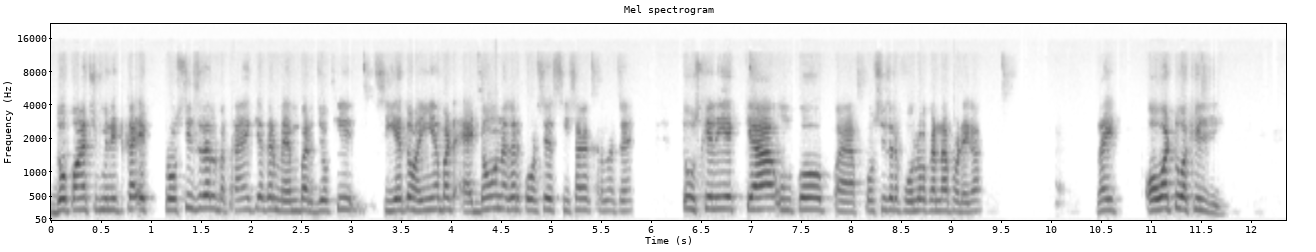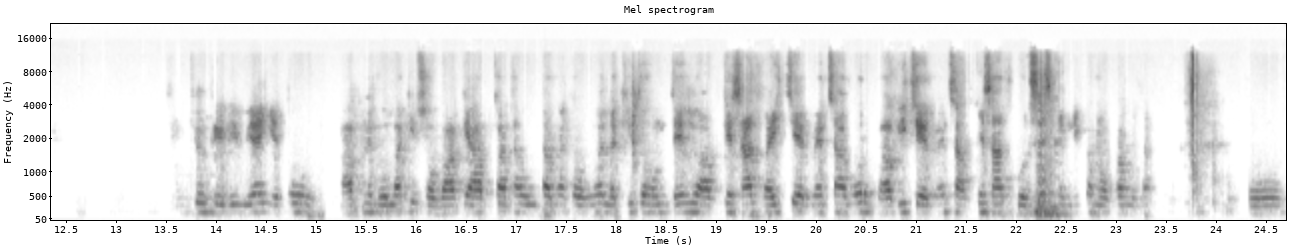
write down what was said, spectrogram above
दो पाँच मिनट का एक प्रोसीजरल बताएँ कि अगर मेंबर जो कि सीए तो है बट एड ऑन अगर कोर्सेज सीसा का करना चाहें तो उसके लिए क्या उनको प्रोसीजर फॉलो करना पड़ेगा? Right over to Akhil ji. Thank you ये तो आपने बोला कि सौभाग्य आपका था उल्टा मैं कहूँगा लकी तो हम थे जो आपके साथ वाइस चेयरमैन साहब और भाभी चेयरमैन साहब के साथ कोर्सेज करने का मौका मिला। तो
